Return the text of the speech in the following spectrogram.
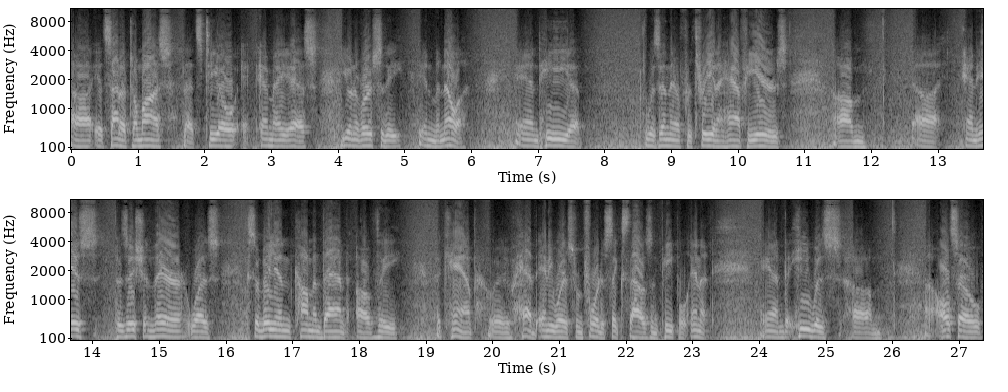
uh, at Santo Tomas, that's T O M A S, University in Manila. And he uh, was in there for three and a half years. Um, uh, and his position there was civilian commandant of the, the camp, uh, had anywhere from four to 6,000 people in it. And he was um, also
